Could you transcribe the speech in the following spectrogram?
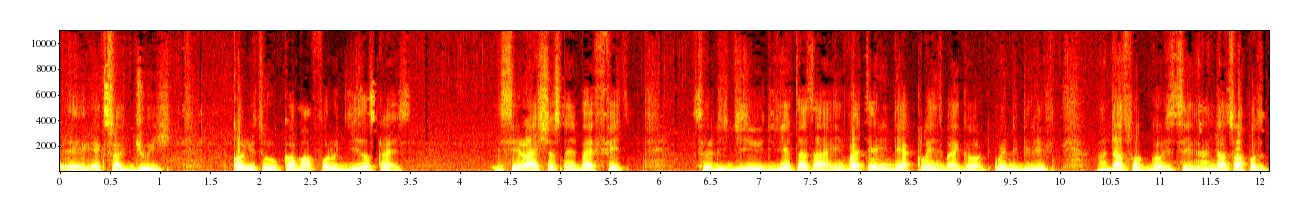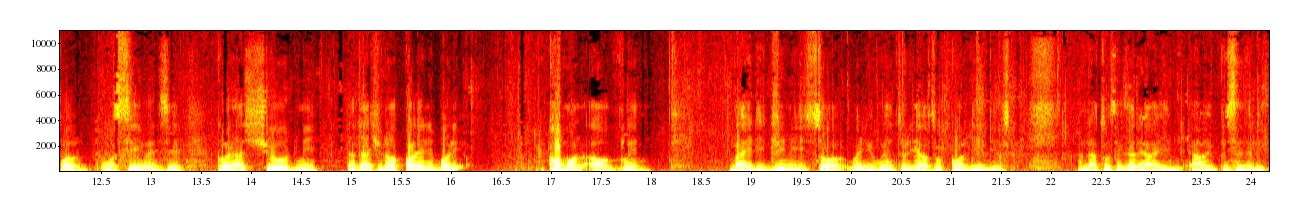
uh, extra Jewish. I call you to come and follow Jesus Christ. It's a righteousness by faith. So the Jew, the Gentiles are invited in, they are cleansed by God when they believe. And that's what God is saying. And that's what Apostle Paul was saying when he said, God has showed me that I should not call anybody common or unclean by the dream he saw when he went to the house of Cornelius. And that was exactly how he, how he presented it.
